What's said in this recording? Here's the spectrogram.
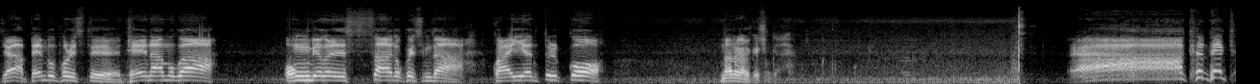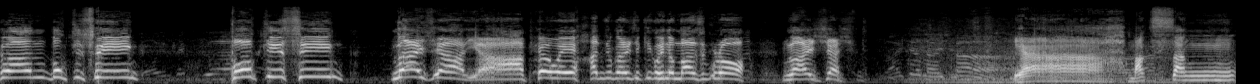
자 뱀부 포레스트 대나무가 옹벽을 쌓아놓고 있습니다. 과연 뚫고 날아갈 것인가? 아 컴팩트한 복지 스윙 복지 스윙 나이스샷 이야 페어웨이 한중간을 지키고 있는 만수프로 나이스샷입니다. 야 막상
